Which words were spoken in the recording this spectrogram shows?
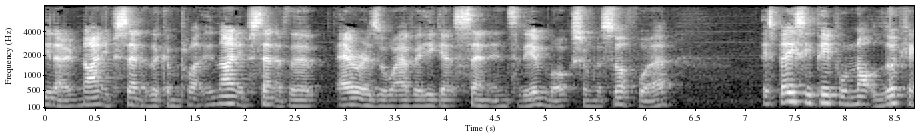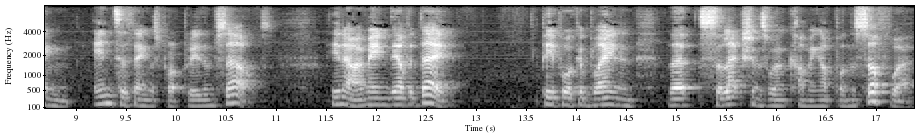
you know, ninety percent of the compl- ninety percent of the errors or whatever he gets sent into the inbox from the software, it's basically people not looking into things properly themselves. You know, I mean, the other day, people were complaining that selections weren't coming up on the software,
